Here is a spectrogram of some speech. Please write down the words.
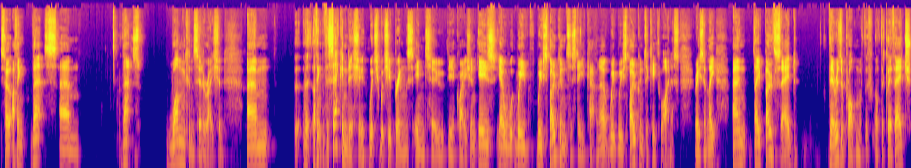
so I think that's um, that's one consideration. Um, I think the second issue, which which it brings into the equation, is you know we've we've spoken to Steve Kavanagh, we, have spoken to Keith Wyness recently, and they've both said there is a problem of the of the cliff edge.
